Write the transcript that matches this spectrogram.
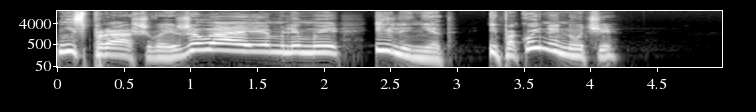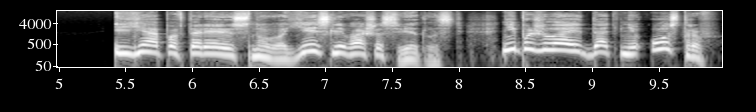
не спрашивая, желаем ли мы или нет. И покойной ночи. И я повторяю снова, если ваша светлость не пожелает дать мне остров,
